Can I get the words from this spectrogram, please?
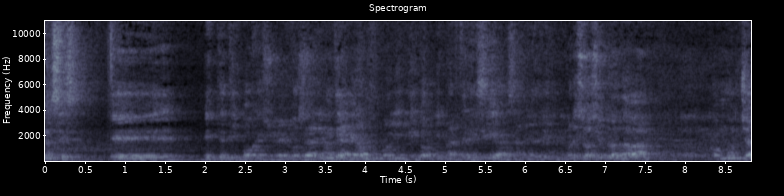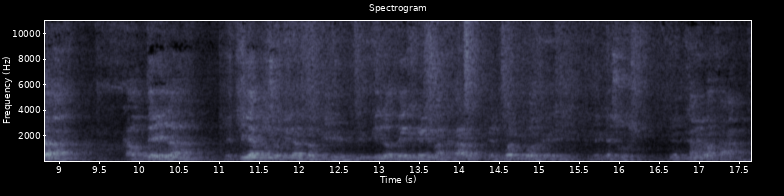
Entonces, eh, este tipo, Jesús, José de Arimatea, que era un político y pertenecía al Sanedrín, por eso siempre andaba con mucha cautela, le pide a Poncio Pilatos que, que, lo deje bajar el cuerpo de, Jesús. Déjame bajar,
